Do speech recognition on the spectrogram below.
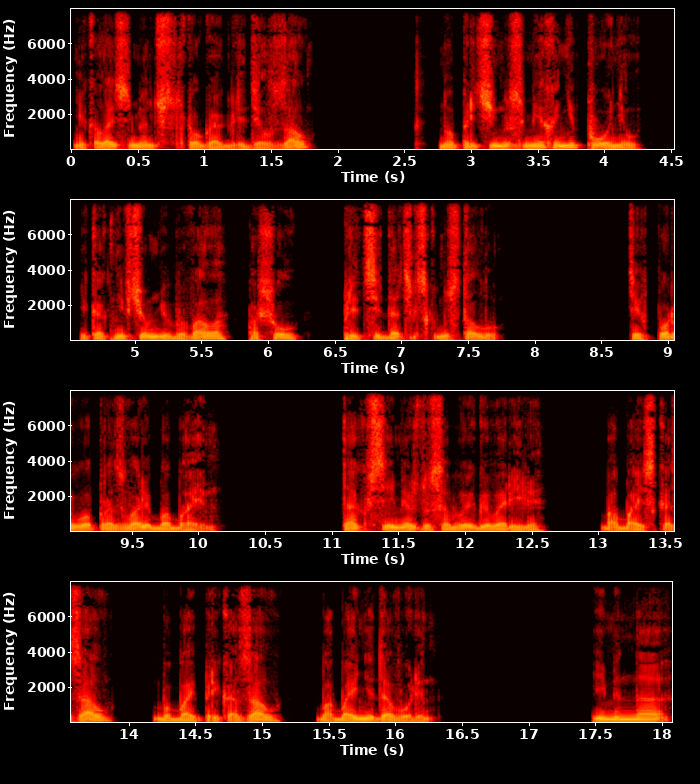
Николай Семенович строго оглядел зал, но причину смеха не понял и, как ни в чем не бывало, пошел к председательскому столу. С тех пор его прозвали Бабаем. Так все между собой говорили. Бабай сказал, Бабай приказал, Бабай недоволен. Именно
